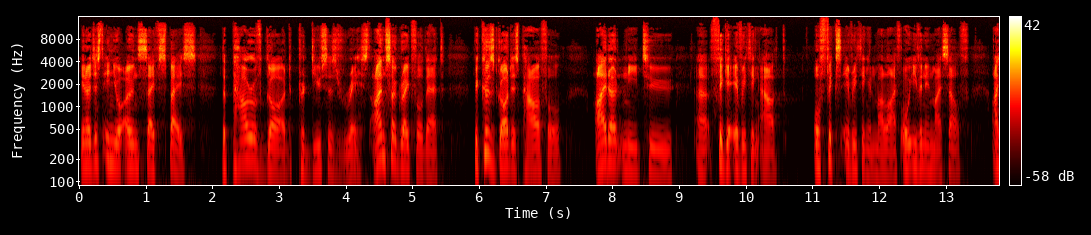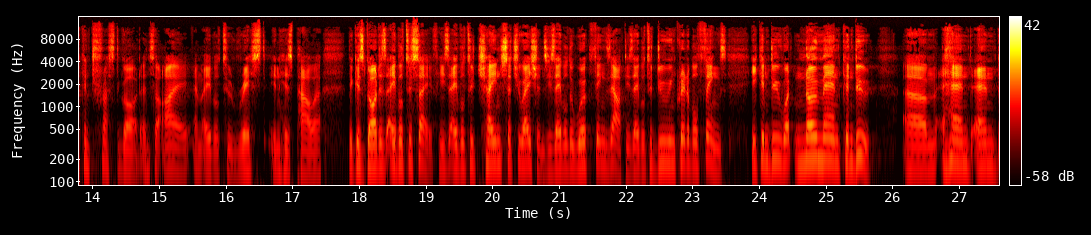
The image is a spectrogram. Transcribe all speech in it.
you know just in your own safe space. The power of God produces rest. I'm so grateful that because God is powerful, I don't need to uh, figure everything out or fix everything in my life or even in myself. I can trust God. And so I am able to rest in His power because God is able to save. He's able to change situations. He's able to work things out. He's able to do incredible things. He can do what no man can do. Um, and, and,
